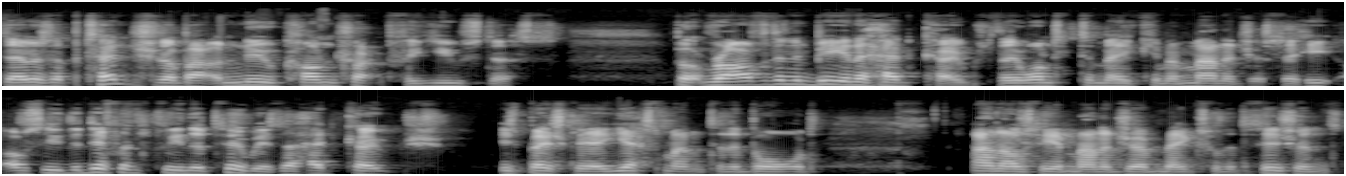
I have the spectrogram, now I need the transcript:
there was a potential about a new contract for Eustace. But rather than him being a head coach, they wanted to make him a manager. So he obviously the difference between the two is a head coach is basically a yes man to the board, and obviously a manager makes all the decisions.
